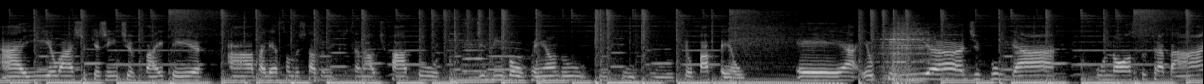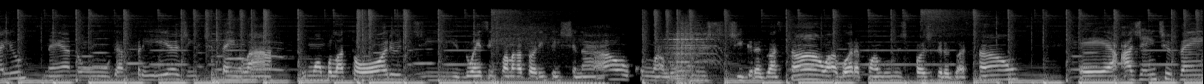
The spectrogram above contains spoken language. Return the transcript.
aí eu acho que a gente vai ter a avaliação do estado nutricional de fato desenvolvendo o, o, o seu papel. É, eu queria divulgar o nosso trabalho né, no GAFRE, a gente tem lá um ambulatório de doença inflamatória intestinal com alunos de graduação, agora com alunos de pós-graduação. É, a gente vem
